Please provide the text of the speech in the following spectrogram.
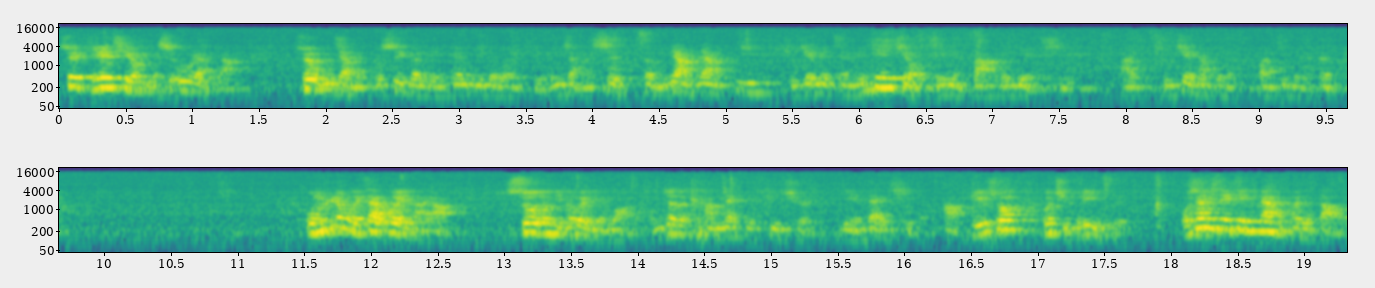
所以提炼汽油也是污染的。所以我们讲的不是一个零跟一的问题，我们讲的是怎么样让一逐渐变成零点九、零点八、零点七，来逐渐让这个环境变得更好。我们认为在未来啊，所有东西都会联网，我们叫做 connected feature，连在一起的啊。比如说，我举个例子，我相信这一天应该很快就到了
